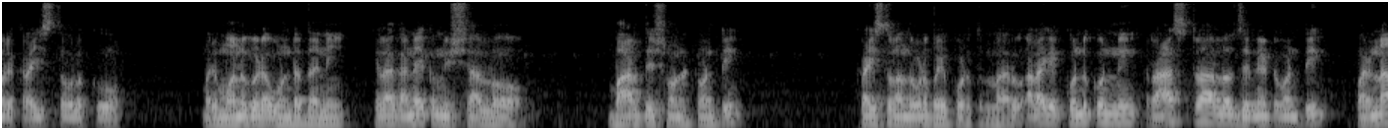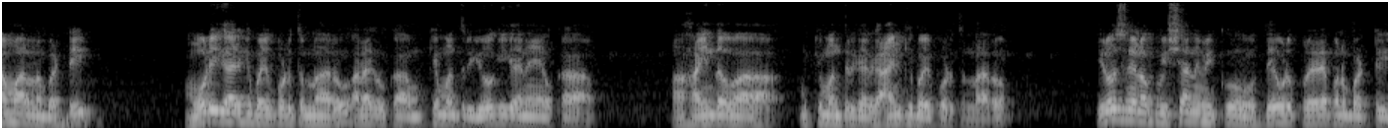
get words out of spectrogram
మరి క్రైస్తవులకు మరి మనుగడ ఉండదని ఇలాగ అనేక విషయాల్లో భారతదేశంలో ఉన్నటువంటి క్రైస్తవులందరూ కూడా భయపడుతున్నారు. అలాగే కొన్ని కొన్ని రాష్ట్రాల్లో జరిగినటువంటి పరిణామాలను బట్టి మోడీ గారికి భయపడుతున్నారు. అలాగే ఒక ముఖ్యమంత్రి యోగి అనే ఒక హైందవ ముఖ్యమంత్రి గారికి ఆయనకి భయపడుతున్నారు. ఈరోజు నేను ఒక విషయాన్ని మీకు దేవుడు ప్రేరేపణ బట్టి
